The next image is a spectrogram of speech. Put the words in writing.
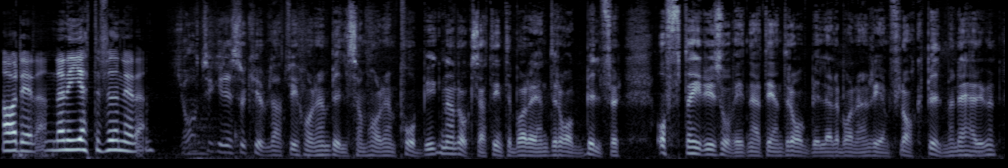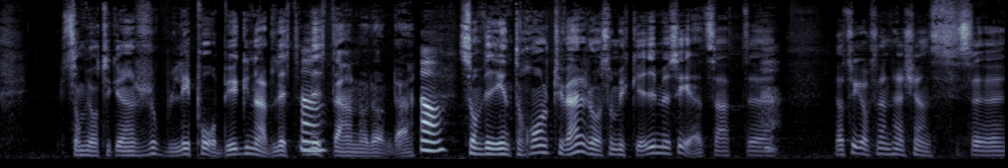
ja det är den. Den är jättefin är den. Jag tycker det är så kul att vi har en bil som har en påbyggnad också, att det inte bara är en dragbil. För ofta är det ju så vet ni, att det är en dragbil eller bara en ren flakbil. Men det här är ju en, som jag tycker, en rolig påbyggnad, lite, Ja. lite annorlunda. Ja. Som vi inte har tyvärr då så mycket i museet. Så att, eh, jag tycker också den här känns eh,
